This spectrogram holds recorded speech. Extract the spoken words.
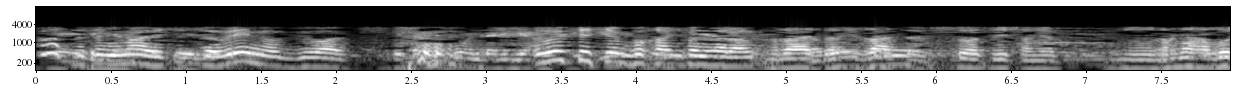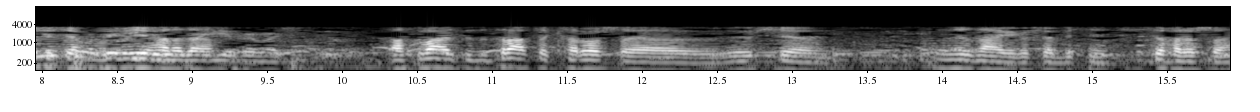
Просто занимались, все время убиваю. Лучше, чем бухать по дворам. Да, это организация, все отлично. Нет. Ну, намного лучше, чем в других городах. Асфальт, трасса хорошая, вообще, не знаю, как вообще объяснить. Все хорошо.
